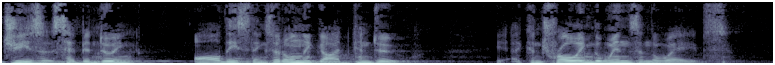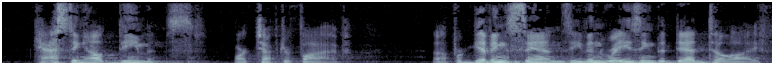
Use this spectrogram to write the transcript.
Jesus had been doing all these things that only God can do controlling the winds and the waves, casting out demons, Mark chapter 5, uh, forgiving sins, even raising the dead to life.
